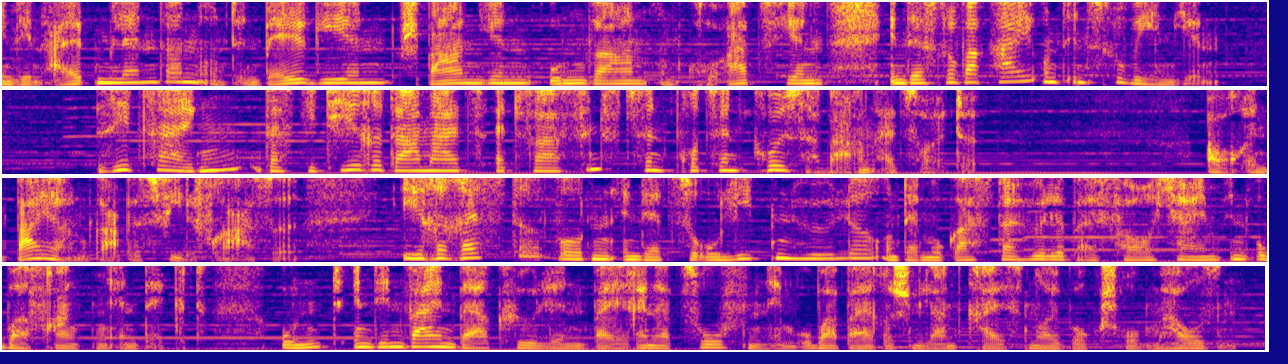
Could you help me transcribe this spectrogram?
in den Alpenländern und in Belgien, Spanien, Ungarn und Kroatien, in der Slowakei und in Slowenien. Sie zeigen, dass die Tiere damals etwa 15 Prozent größer waren als heute. Auch in Bayern gab es viel Fraße. Ihre Reste wurden in der Zoolitenhöhle und der Mogasterhöhle bei Forchheim in Oberfranken entdeckt und in den Weinberghöhlen bei Rennertshofen im oberbayerischen Landkreis Neuburg-Schrobenhausen.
